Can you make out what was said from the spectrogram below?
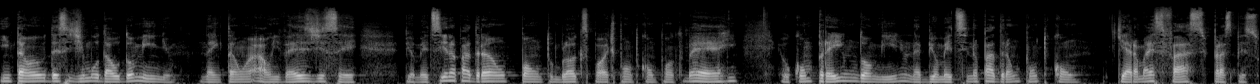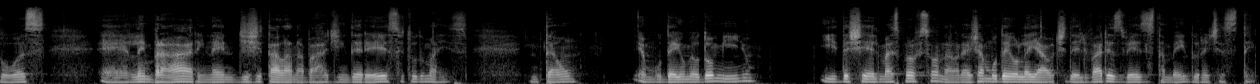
então eu decidi mudar o domínio. Né? Então, ao invés de ser biomedicinapadrão.blogspot.com.br, eu comprei um domínio, né, biomedicinapadrão.com, que era mais fácil para as pessoas é, lembrarem, né, digitar lá na barra de endereço e tudo mais. Então, eu mudei o meu domínio e deixei ele mais profissional. Né? Já mudei o layout dele várias vezes também durante esse tempo.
